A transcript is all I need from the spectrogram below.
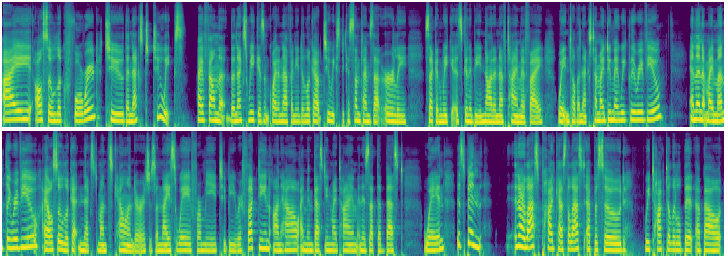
I also look forward to the next two weeks. I've found that the next week isn't quite enough. I need to look out two weeks because sometimes that early second week is going to be not enough time if I wait until the next time I do my weekly review. And then at my monthly review, I also look at next month's calendar. It's just a nice way for me to be reflecting on how I'm investing my time and is that the best way. And it's been in our last podcast, the last episode, we talked a little bit about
